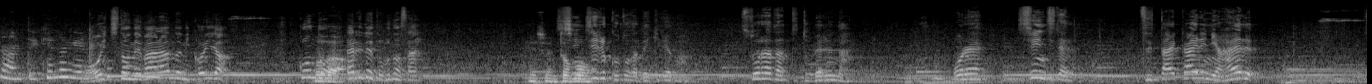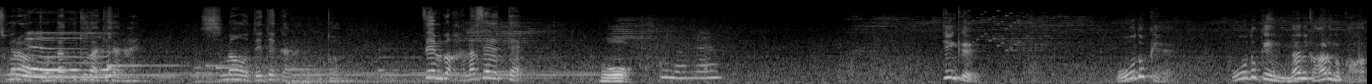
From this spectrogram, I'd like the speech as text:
なんてけなげなもう一度ネバーランドに来いよ。今度は二人で飛ぶのさ。一緒に飛ぼう。信じることができれば空だって飛べるんだ。俺信じてる。絶対帰りに会える。空を飛んだことだけじゃない。島を出てからのこと。全部話せるって。おおそうだね。ティンク大時計？大時計に何かあるのか？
